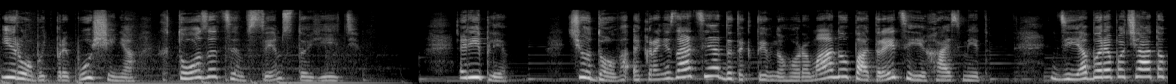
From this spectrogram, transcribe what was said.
і робить припущення, хто за цим всім стоїть. Ріплі чудова екранізація детективного роману Патриції Хайсміт. Дія бере початок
